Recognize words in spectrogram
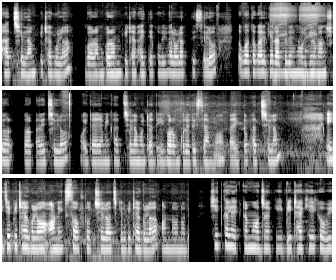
খাচ্ছিলাম পিঠাগুলা। গরম গরম পিঠা খাইতে খুবই ভালো লাগতেছিল। তো গতকালকে রাতের মুরগির মাংস তরকারি ছিল, ওইটাই আমি খাচ্ছিলাম, ওইটা দিয়ে গরম করে দিচ্ছি আমিও তাই তো খাচ্ছিলাম। এই যে পিঠাগুলো অনেক সফট হচ্ছিল আজকের পিঠাগুলো, অন্য অন্য শীতকালে একটা মজা কি, পিঠা খেয়ে খুবই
